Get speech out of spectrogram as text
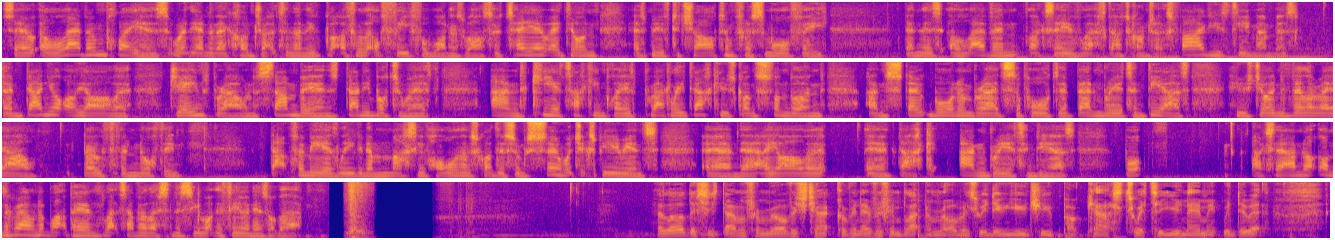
So 11 players were at the end of their contract, and then they've got a little fee for one as well. So Tayo Edun has moved to Charlton for a small fee. Then there's 11, like say, who've left out contracts, five youth team members. Then Daniel Ayala, James Brown, Sam Burns, Danny Butterworth, and key attacking players Bradley Dack, who's gone Sunderland, and Stoke born and bred supporter Ben Brereton Diaz, who's joined Villarreal, both for nothing. That for me is leaving a massive hole in the squad. There's some so much experience um, there, Ayala, uh, Dack, and Brereton Diaz. But I say, I'm not on the ground at Blackburn. Let's have a listen to see what the feeling is up there. Hello, this is Dan from Rovers Chat, covering everything Blackburn Rovers. We do YouTube, podcast, Twitter, you name it, we do it.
